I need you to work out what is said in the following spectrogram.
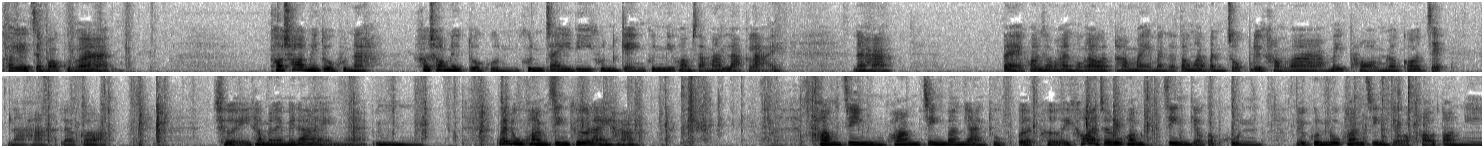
เขาอยากจะบอกคุณว่า เขาชอบในตัวคุณนะ เขาชอบในตัวคุณ คุณใจดี คุณเก่ง คุณมีความสามารถหลากหลายนะคะ แต่ความสัมพันธ์ของเราทำไมมันจะต้องมาบรรจบด้วยคำว่าไม่พร้อมแล้วก็เจ็บนะคะ แล้วก็เฉยทำอะไรไม่ได้อย่างเงี้ย อืม มาดูความจริงคืออะไรคะ ความจริง ความจริงบางอย่างถูกเปิดเผย เขาอาจจะรู้ความจริงเกี่ยวกับคุณ หรือคุณรู้ความจริงเกี่ยวกับเขาตอนนี้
